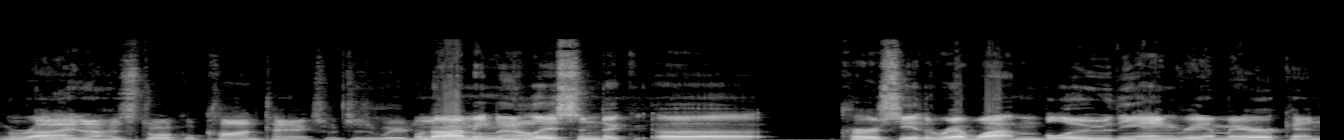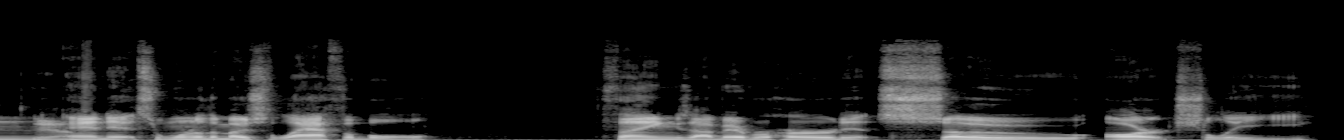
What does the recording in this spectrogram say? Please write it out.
Right. in a historical context, which is weird. well no I mean you listen to uh courtesy of the red white and blue the angry american Yeah. and it's one of the most laughable things I've ever heard it's so archly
